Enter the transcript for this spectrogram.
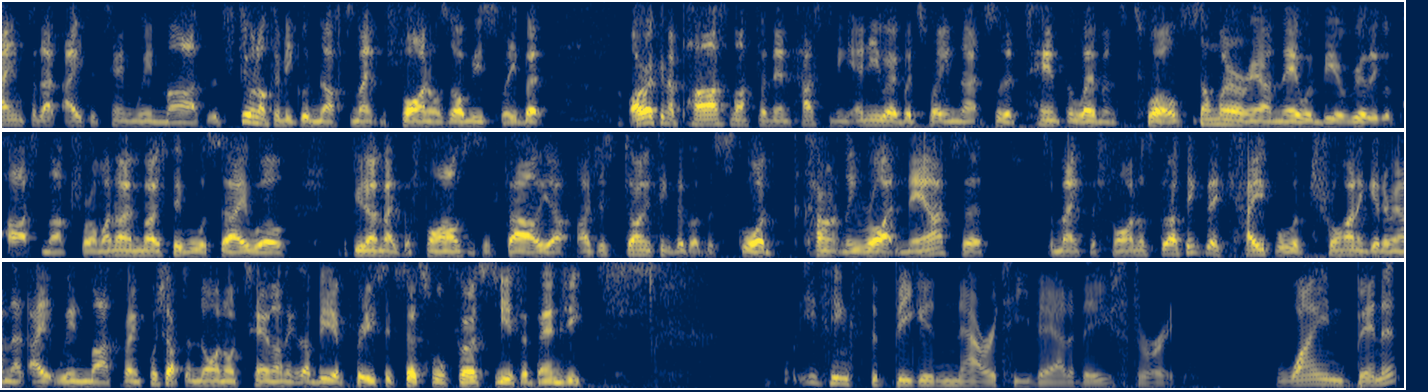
aim for that eight to ten win mark. It's still not going to be good enough to make the finals, obviously, but I reckon a pass mark for them has to be anywhere between that sort of 10th, 11th, 12th. Somewhere around there would be a really good pass mark for them. I know most people will say, well, if you don't make the finals, it's a failure. I just don't think they've got the squad currently right now to to make the finals. But I think they're capable of trying to get around that eight win mark. If they can push up to nine or ten, I think that'll be a pretty successful first year for Benji. What do you think's the bigger narrative out of these three? Wayne Bennett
